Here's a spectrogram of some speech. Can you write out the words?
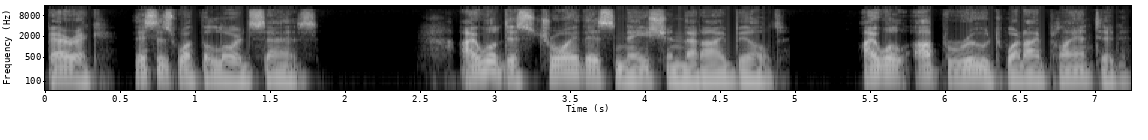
Baruch, this is what the Lord says I will destroy this nation that I built. I will uproot what I planted.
